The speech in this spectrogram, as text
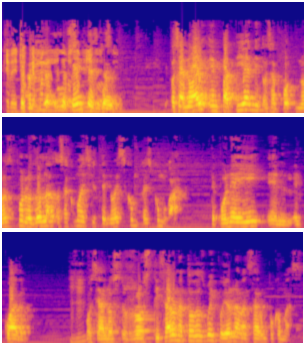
Que de hecho queman los güey o sea, no hay empatía, ni, o sea, no es por los dos lados, o sea, ¿cómo decirte? No es como, es como, ah, te pone ahí el, el cuadro. O sea, los rostizaron a todos, güey, pudieron avanzar un poco más.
